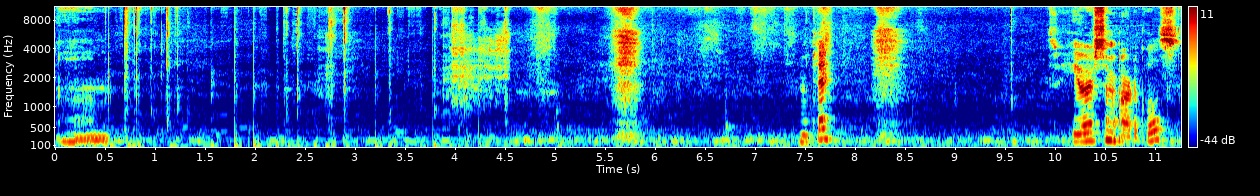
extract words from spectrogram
Um, okay. So here are some articles.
